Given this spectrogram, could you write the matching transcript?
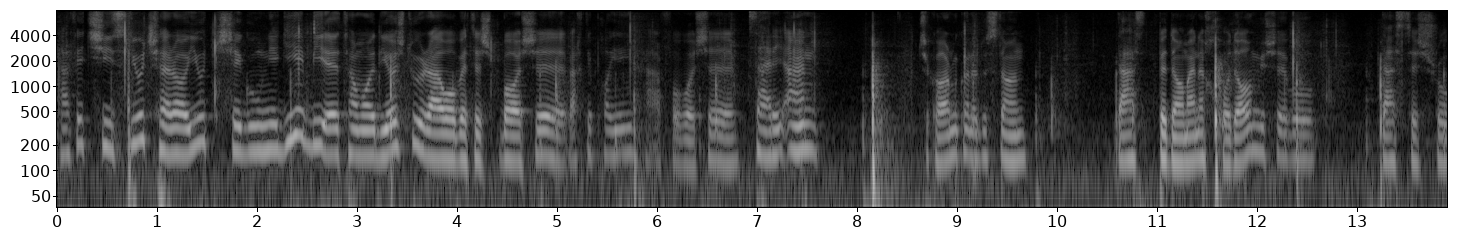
حرف چیسی و چرایی و چگونگی بیاعتمادیاش تو روابطش باشه وقتی پای این حرفا باشه سریعا چه کار می‌کنه دوستان؟ دست به دامن خدا میشه و دستش رو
